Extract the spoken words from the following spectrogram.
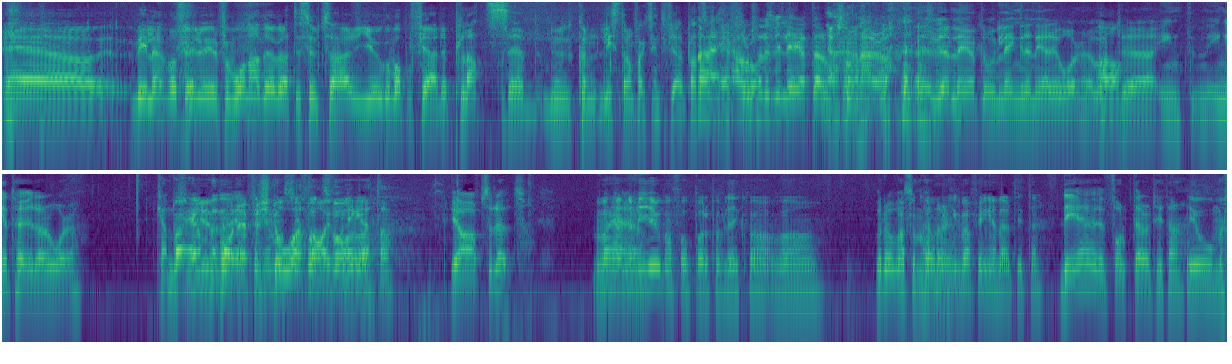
Eh, Ville, vad säger du? Är du förvånad över att det ser ut så här? Djurgården var på fjärde plats. Eh, nu listar de faktiskt inte fjärde platsen Nej, annars efteråt. hade vi legat där också. Då. vi har legat nog längre ner i år. Det har varit Ja. eh, inte, inget höjdare år. Kan du Vad som djurgårdare förstå att AIK ligger etta? Ja, absolut. Men vad händer med ja. Djurgården fotboll och publik? Vad, vad, Och då, vad varför, som kommer, varför är ingen där och tittar? Det är folk där och tittar. Jo, men...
